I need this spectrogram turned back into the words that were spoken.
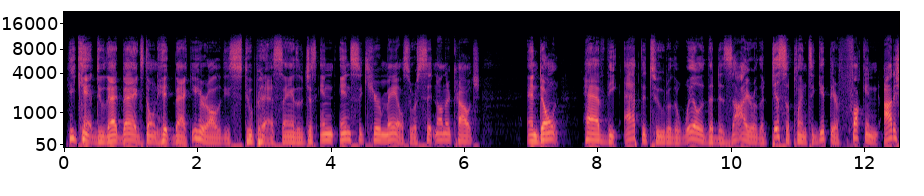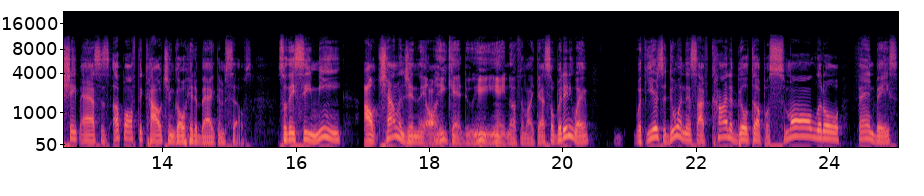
He can't do that. Bags don't hit back. You hear all of these stupid ass sayings of just in, insecure males who are sitting on their couch and don't have the aptitude or the will or the desire or the discipline to get their fucking out of shape asses up off the couch and go hit a bag themselves. So they see me out challenging. They oh he can't do he, he ain't nothing like that. So but anyway with years of doing this, I've kind of built up a small little fan base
